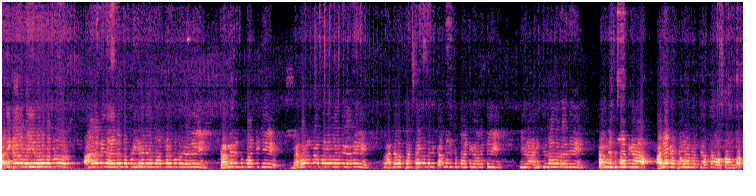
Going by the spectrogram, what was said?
అధికారం ఈయన ఉన్నప్పుడు ఆయన మీద ఆయన ఉన్నప్పుడు ఈయన మీద మాట్లాడుకుంటారు కానీ కమ్యూనిస్ట్ పార్టీకి ఎవరున్నా పర్వాలేదు కానీ ప్రజల పక్షాన ఉన్నది కమ్యూనిస్ట్ పార్టీ కాబట్టి ఈ ఈ జిల్లాలో కానీ కమ్యూనిస్ట్ పార్టీగా అనేక పోరాటాలు చేస్తా వస్తా ఉంటాం.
